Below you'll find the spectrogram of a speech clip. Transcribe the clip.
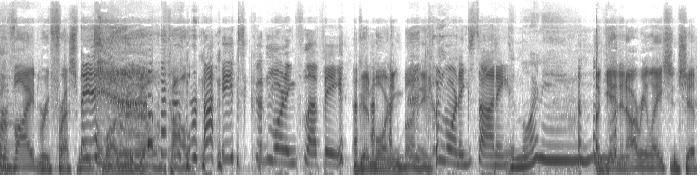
provide refreshments while you build, Colin. Right. Good morning, Fluffy. Good morning, Bunny. Good morning, Sonny. Good morning. Again, in our relationship,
